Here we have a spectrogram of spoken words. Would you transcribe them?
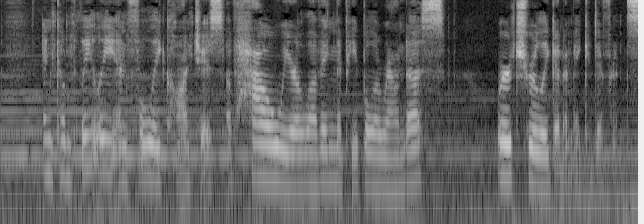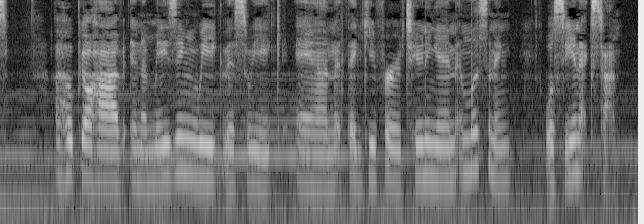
and completely and fully conscious of how we are loving the people around us, we're truly going to make a difference. I hope y'all have an amazing week this week, and thank you for tuning in and listening. We'll see you next time.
